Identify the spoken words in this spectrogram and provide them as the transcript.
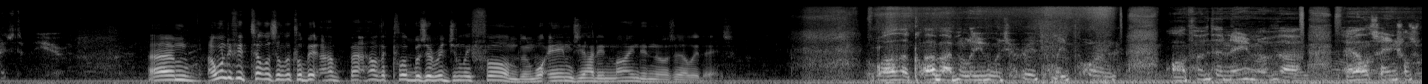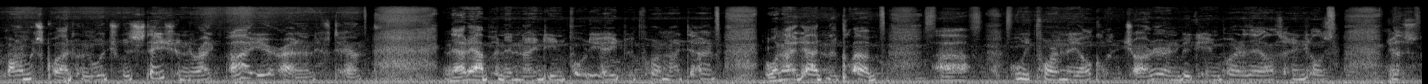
nice to be here. Um, I wonder if you'd tell us a little bit about how the club was originally formed and what aims you had in mind in those early days. Well, the club, I believe, was originally formed off of the name of uh, the Hells Angels Bomber Squadron, which was stationed right by here, I understand. That happened in 1948, before my time. When I got in the club, uh, we formed the Oakland Charter and became part of the Hells Angels, just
